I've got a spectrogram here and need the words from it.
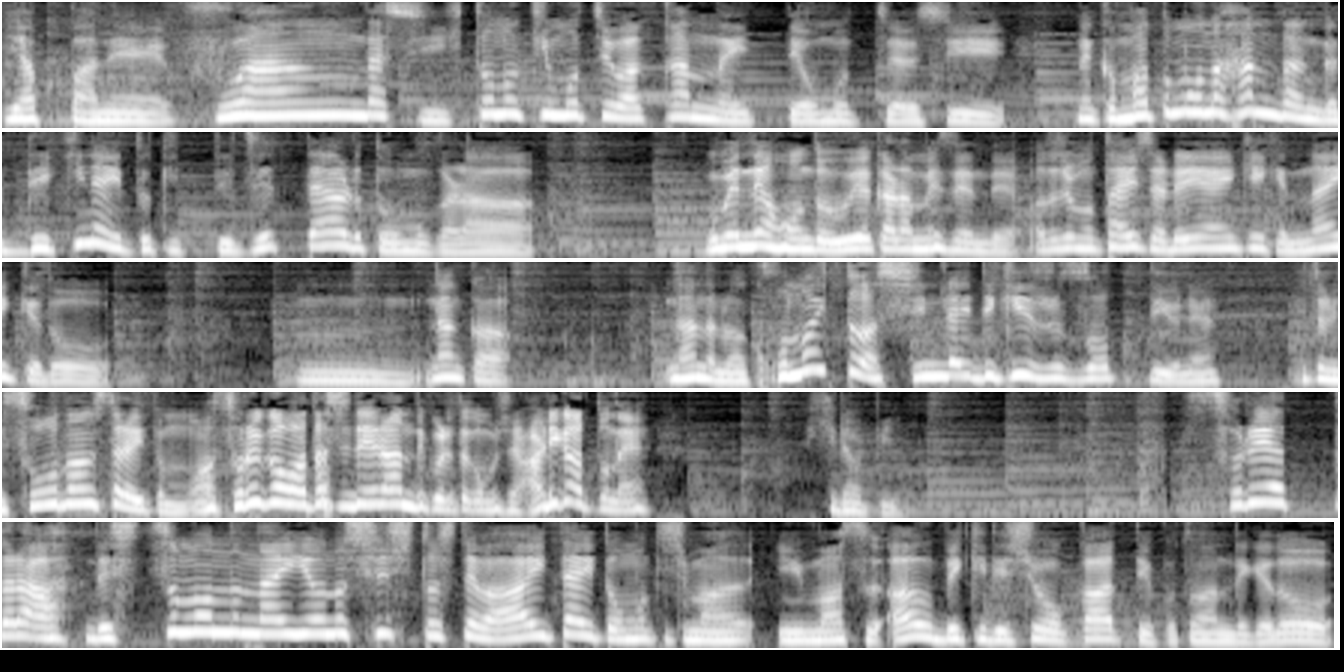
やっぱね、不安だし、人の気持ちわかんないって思っちゃうし、なんかまともな判断ができない時って絶対あると思うから、ごめんね、ほんと上から目線で。私も大した恋愛経験ないけど、うん、なんか、なんだろうな、この人は信頼できるぞっていうね、人に相談したらいいと思う。あ、それが私で選んでくれたかもしれない。ありがとね。ひなぴ。それやったら、で、質問の内容の趣旨としては会いたいと思ってしまいます。会うべきでしょうかっていうことなんだけど、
